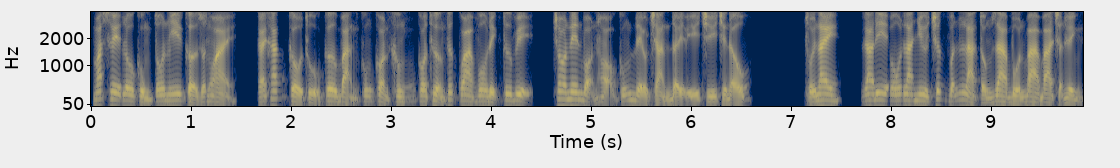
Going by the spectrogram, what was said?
Marcelo cùng Tony cờ rốt ngoài, cái khác cầu thủ cơ bản cũng còn không có thưởng thức qua vô địch tư vị, cho nên bọn họ cũng đều tràn đầy ý chí chiến đấu. Tối nay, Guardiola như trước vẫn là tống ra 4-3-3 trận hình.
